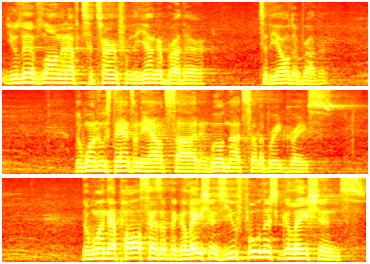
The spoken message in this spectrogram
you live long enough to turn from the younger brother to the older brother, the one who stands on the outside and will not celebrate grace. The one that Paul says of the Galatians, you foolish Galatians,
